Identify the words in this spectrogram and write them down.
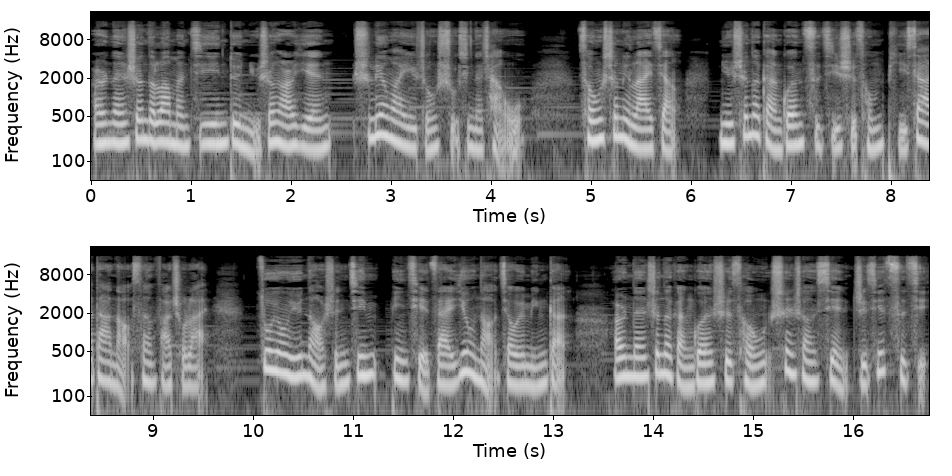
而男生的浪漫基因对女生而言是另外一种属性的产物。从生理来讲，女生的感官刺激是从皮下大脑散发出来，作用于脑神经，并且在右脑较为敏感；而男生的感官是从肾上腺直接刺激，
